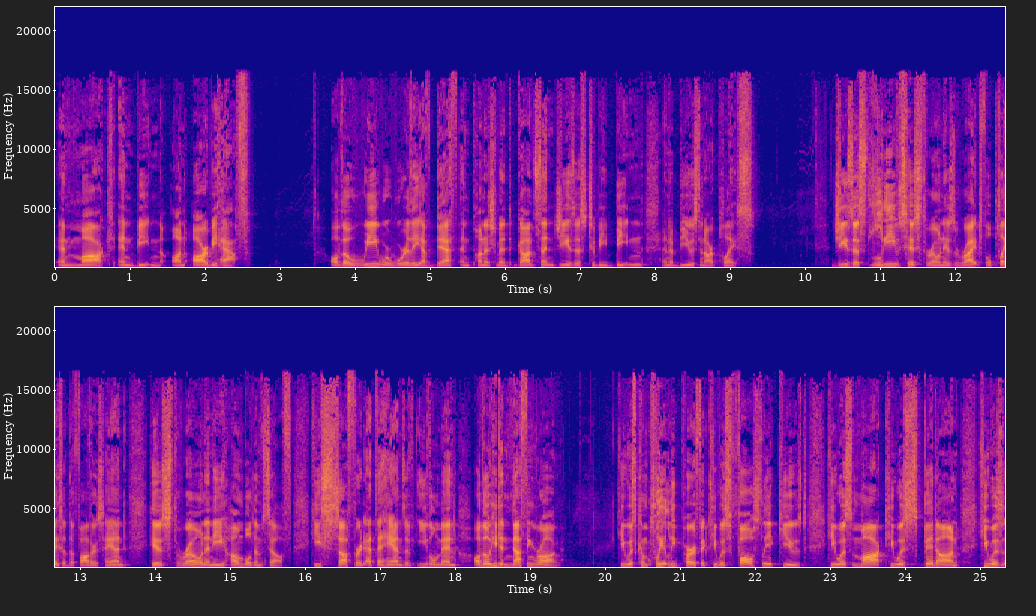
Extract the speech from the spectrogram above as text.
and mocked and beaten on our behalf. Although we were worthy of death and punishment, God sent Jesus to be beaten and abused in our place. Jesus leaves his throne, his rightful place at the Father's hand, his throne, and he humbled himself. He suffered at the hands of evil men, although he did nothing wrong. He was completely perfect. He was falsely accused. He was mocked. He was spit on. He was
